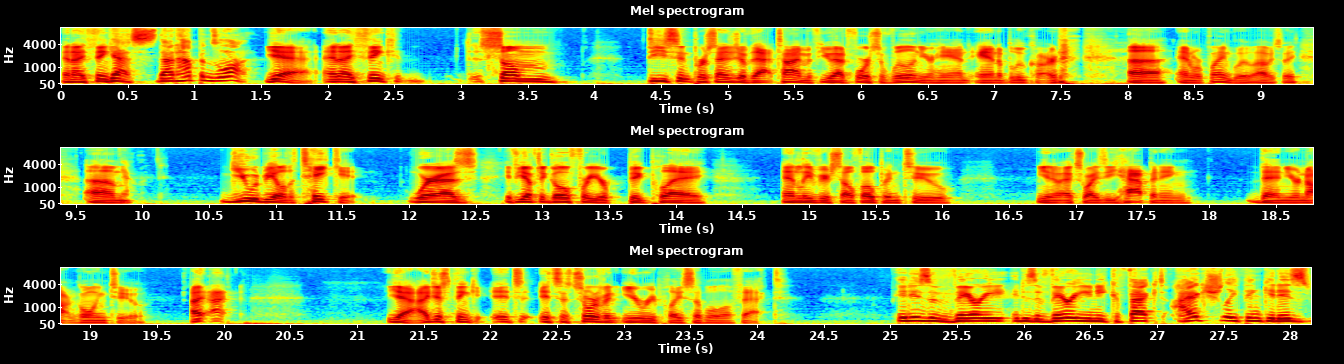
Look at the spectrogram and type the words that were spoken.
And I think Yes, that happens a lot. Yeah, and I think some decent percentage of that time, if you had Force of Will in your hand and a blue card, uh, and we're playing blue, obviously, um, you would be able to take it. Whereas if you have to go for your big play and leave yourself open to, you know, X Y Z happening, then you're not going to. I, I yeah, I just think it's it's a sort of an irreplaceable effect. It is a very it is a very unique effect. I actually think it is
